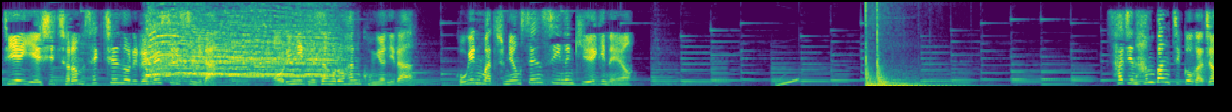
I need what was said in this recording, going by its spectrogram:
뒤에 예시처럼 색칠놀이를 할 수 있습니다. 어린이 대상으로 한 공연이라 고객 맞춤형 센스 있는 기획이네요. 사진 한 방 찍고 가죠.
